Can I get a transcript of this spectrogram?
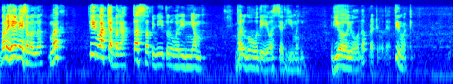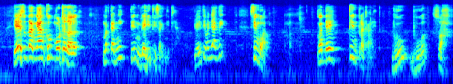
बरं हे नाही समजलं. मग तीन वाक्यात बघा. तत्सत्वितुर्वरिण्यम भर्गो देवस्य धीमही. धियो यो न प्रचोदय तीन वाक्य. हे सुद्धा ज्ञान खूप मोठं झालं. मग त्यांनी तीन व्यहिती सांगितल्या. व्यहिती म्हणजे अगदी सिम्बॉल कोणते? तीन प्रकार आहेत. भू भुव स्वाहा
